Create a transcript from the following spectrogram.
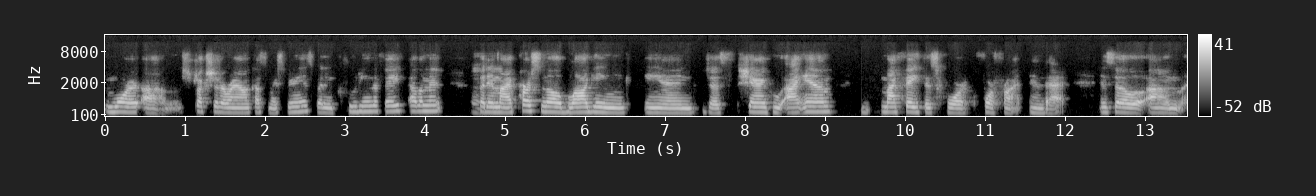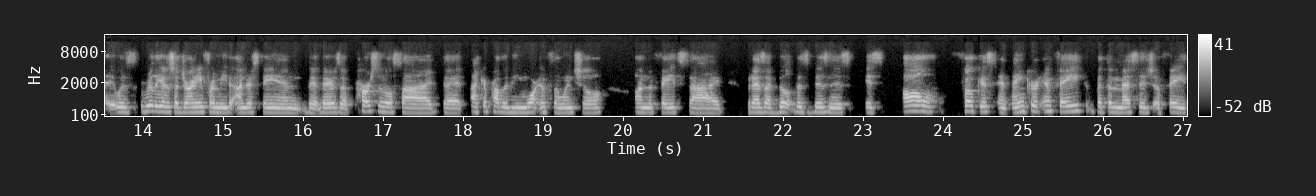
more um, structured around customer experience, but including the faith element. Mm-hmm. But in my personal blogging and just sharing who I am, my faith is for forefront in that. And so um, it was really just a journey for me to understand that there's a personal side that I could probably be more influential on the faith side. But as I built this business, it's all focused and anchored in faith, but the message of faith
